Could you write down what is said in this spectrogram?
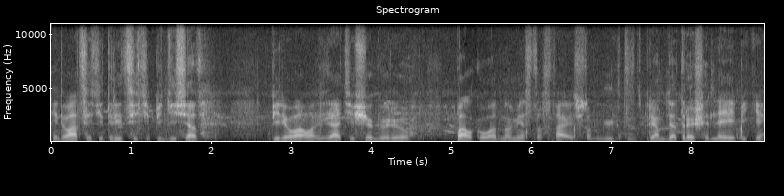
и 20, и 30, и 50 перевала взять. Еще, говорю, палку в одно место вставить, чтобы прям для трэша, для эпики.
